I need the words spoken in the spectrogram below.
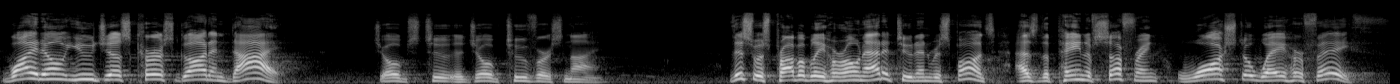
why don't you just curse God and die? Job's two, uh, Job 2 verse 9. This was probably her own attitude and response as the pain of suffering washed away her faith.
